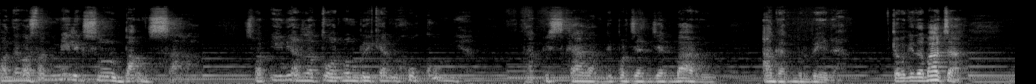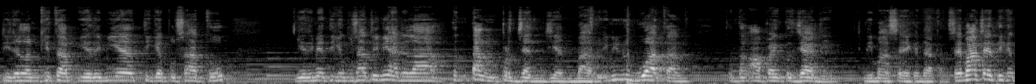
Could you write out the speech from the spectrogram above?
Pantai Costa milik seluruh bangsa. Sebab ini adalah Tuhan memberikan hukumnya tapi sekarang di perjanjian baru agak berbeda. Coba kita baca di dalam kitab Yeremia 31. Yeremia 31 ini adalah tentang perjanjian baru. Ini nubuatan tentang apa yang terjadi di masa yang akan datang. Saya baca 31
